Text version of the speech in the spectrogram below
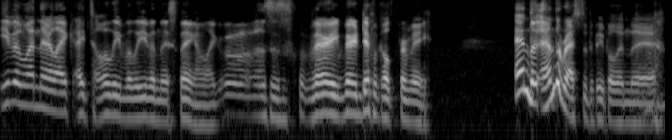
even when they're like, I totally believe in this thing. I'm like, "Ooh, this is very very difficult for me. And the and the rest of the people in the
